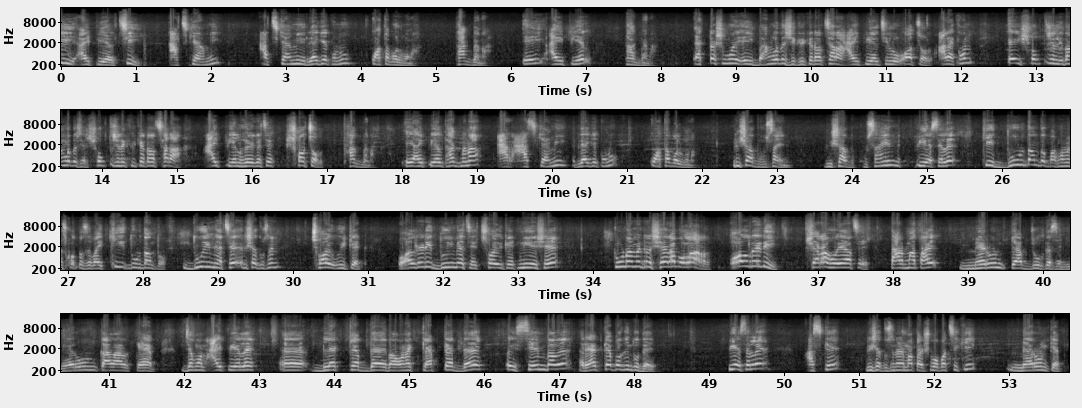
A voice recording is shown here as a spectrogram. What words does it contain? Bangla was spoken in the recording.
চি আইপিএল ছি। আজকে আমি আজকে আমি রেগে কোনো কথা বলব না। থাকবে না। এই আইপিএল থাকবে না। একটা সময় এই বাংলাদেশি ক্রিকেটার ছাড়া আইপিএল ছিল অচল। আর এখন এই শক্তিশালী বাংলাদেশের শক্তিশালী ক্রিকেটার ছাড়া আইপিএল হয়ে গেছে সচল। থাকবে না। এই আইপিএল থাকবে না। আর আজকে আমি রেগে কোনো কথা বলব না। রিশাদ হুসাইন রিশাদ হুসাইন পিএসএল কি দুর্দান্ত পারফরমেন্স করতেছে ভাই, কি দুর্দান্ত। দুই ম্যাচে রিশাদ হুসাইন ছয় উইকেট অলরেডি দুই ম্যাচে ছয় উইকেট নিয়ে এসে টুর্নামেন্টের সেরা বোলার অলরেডি সেরা হয়ে আছে। তার মাথায় মেরুন ক্যাপ ঝুলতেছে মেরুন কালার ক্যাপ যেমন আইপিএলে ব্ল্যাক ক্যাপ দেয় বা অনেক ক্যাপ ট্যাপ দেয়, ওই সেমভাবে রেড ক্যাপও কিন্তু দেয়। পিএসএলে আজকে রিশাদ হোসেনের মাথায় শুভ পাচ্ছে কি? মেরুন ক্যাপ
